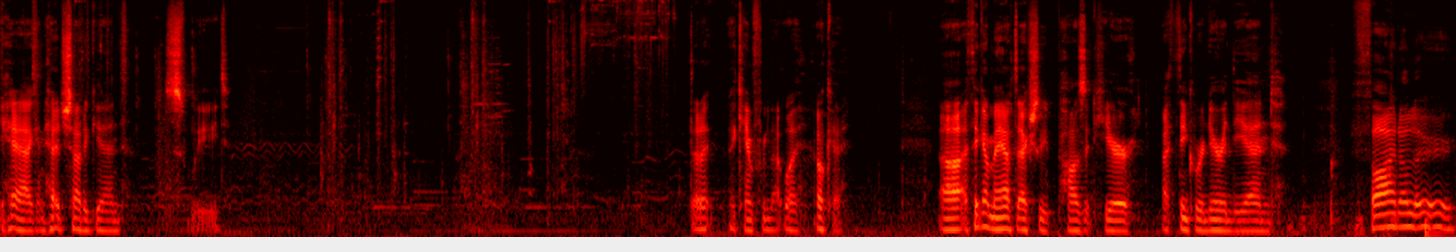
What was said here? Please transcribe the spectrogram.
Yeah, I can headshot again. Sweet. Did I? I came from that way. Okay. Uh, I think I may have to actually pause it here. I think we're nearing the end. Finally.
